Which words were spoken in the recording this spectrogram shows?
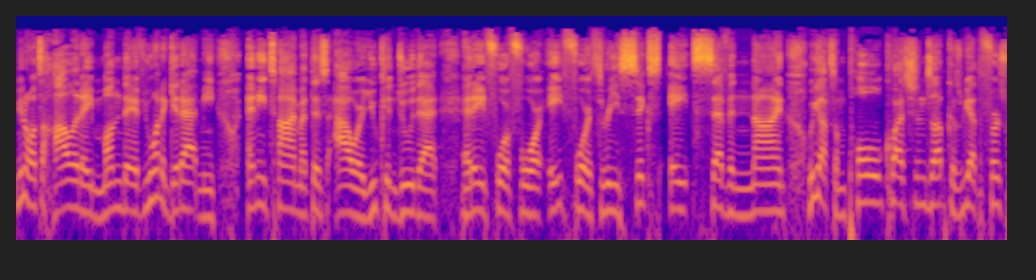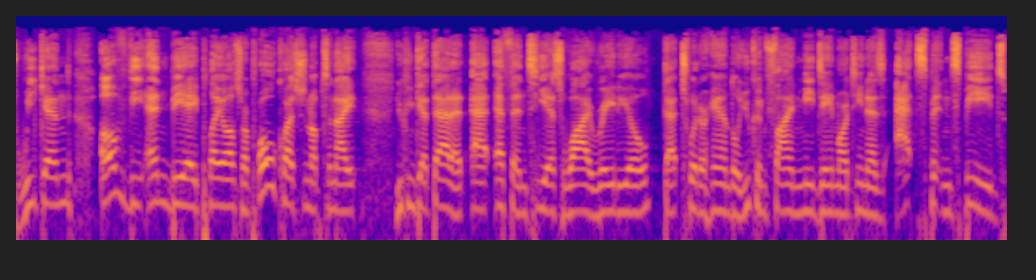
You know, it's a holiday Monday. If you want to get at me anytime at this hour, you can do that at 844-843-6879. We got some poll questions up because we got the first weekend of the NBA playoffs. Our poll question up tonight. You can get that at, at FNTSY Radio, that Twitter handle. You can find me, Dane Martinez, at Spittin' Speeds.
